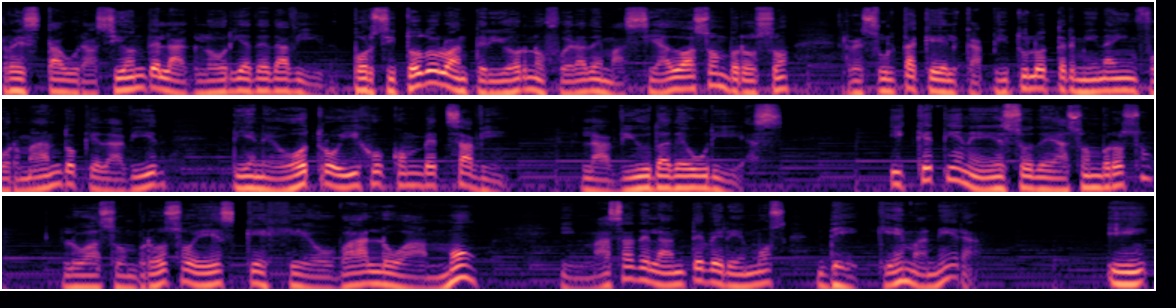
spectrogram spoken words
restauración de la gloria de David. Por si todo lo anterior no fuera demasiado asombroso, resulta que el capítulo termina informando que David tiene otro hijo con Betsabé, la viuda de Urías. ¿Y qué tiene eso de asombroso? Lo asombroso es que Jehová lo amó y más adelante veremos de qué manera. Y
